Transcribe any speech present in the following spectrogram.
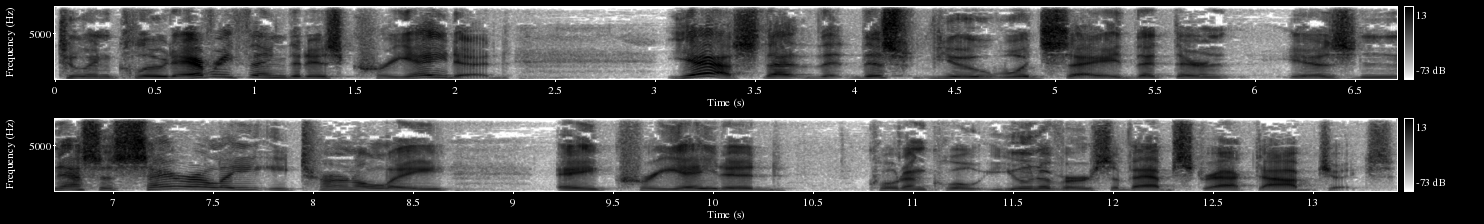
to include everything that is created, yes, that, that this view would say that there is necessarily, eternally, a created, quote unquote, universe of abstract objects.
